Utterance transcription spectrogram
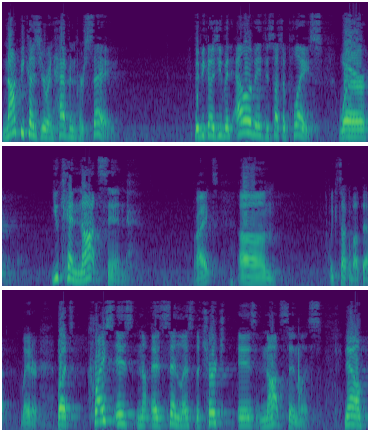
Not because you're in heaven per se, but because you've been elevated to such a place where you cannot sin, right? Um, we can talk about that later. But Christ is, not, is sinless. The church is not sinless. Now,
